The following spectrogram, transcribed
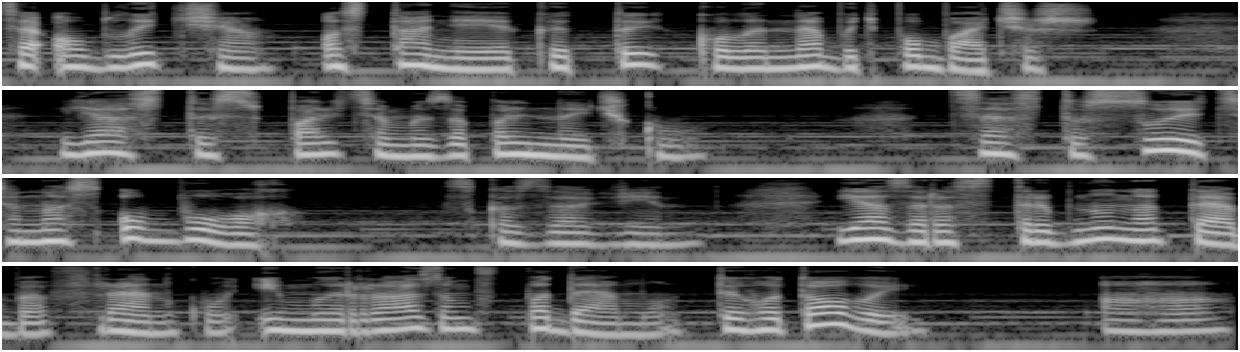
це обличчя останнє, яке ти коли-небудь побачиш. Я стис пальцями запальничку. Це стосується нас обох, сказав він. Я зараз стрибну на тебе, Френку, і ми разом впадемо. Ти готовий? Ага.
